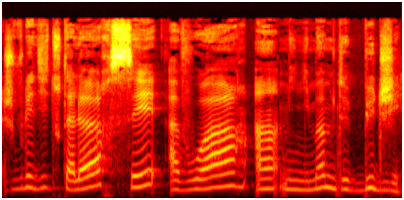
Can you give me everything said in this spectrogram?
je vous l'ai dit tout à l'heure, c'est avoir un minimum de budget.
